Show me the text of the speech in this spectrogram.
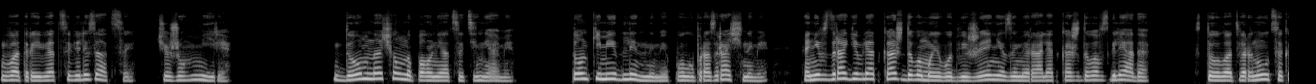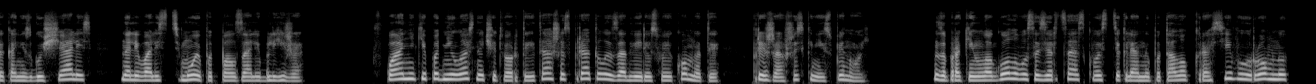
в отрыве от цивилизации, в чужом мире. Дом начал наполняться тенями. Тонкими и длинными, полупрозрачными. Они вздрагивали от каждого моего движения, замирали от каждого взгляда. Стоило отвернуться, как они сгущались, наливались тьмой подползали ближе. В панике поднялась на четвертый этаж и спряталась за дверью своей комнаты, прижавшись к ней спиной. Запрокинула голову, созерцая сквозь стеклянный потолок красивую, ровную,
